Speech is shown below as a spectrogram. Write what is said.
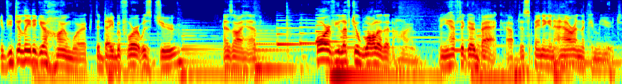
If you deleted your homework the day before it was due, as I have, or if you left your wallet at home and you have to go back after spending an hour in the commute.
